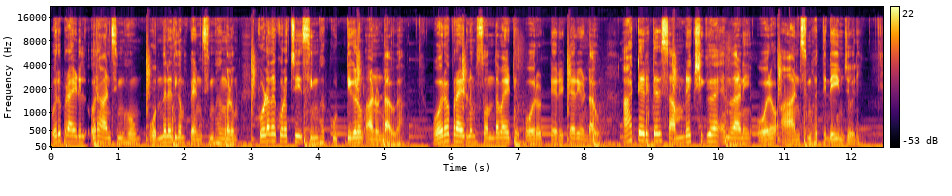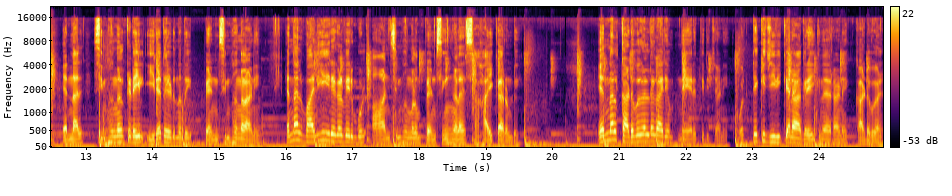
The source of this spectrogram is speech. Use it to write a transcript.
ഒരു പ്രൈഡിൽ ഒരു ആൺസിംഹവും ഒന്നിലധികം പെൺസിംഹങ്ങളും കൂടാതെ കുറച്ച് സിംഹക്കുട്ടികളും ആണ് ഉണ്ടാവുക. ഓരോ പ്രൈഡിനും സ്വന്തമായിട്ട് ഓരോ ടെറിട്ടറി ഉണ്ടാകും. ആ ടെറിട്ടറി സംരക്ഷിക്കുക എന്നതാണ് ഓരോ ആൺസിംഹത്തിന്റെയും ജോലി. എന്നാൽ സിംഹങ്ങൾക്കിടയിൽ ഇര തേടുന്നത് പെൺസിംഹങ്ങളാണ്. എന്നാൽ വലിയ ഇരകൾ വരുമ്പോൾ ആൺസിംഹങ്ങളും പെൺസിംഹങ്ങളെ സഹായിക്കാറുണ്ട്. എന്നാൽ കടുവകളുടെ കാര്യം നേരെ തിരിച്ചാണ്. ഒറ്റയ്ക്ക് ജീവിക്കാൻ ആഗ്രഹിക്കുന്നവരാണ് കടുവകൾ.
